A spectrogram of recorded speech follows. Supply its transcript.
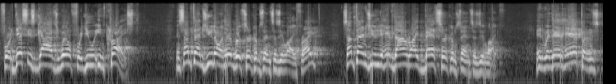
for this is God's will for you in Christ. And sometimes you don't have good circumstances in life, right? Sometimes you have downright bad circumstances in life. And when that happens,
